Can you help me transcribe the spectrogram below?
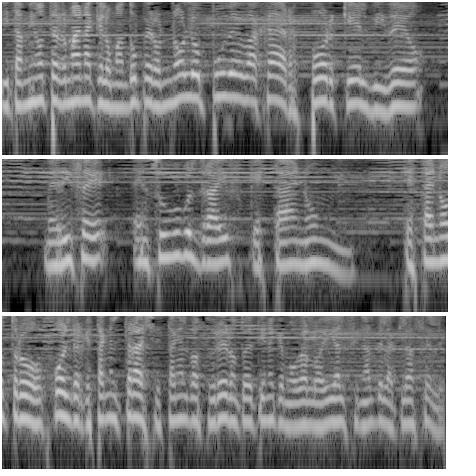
Y también otra hermana que lo mandó, pero no lo pude bajar porque el video me dice en su Google Drive que está en un que está en otro folder, que está en el trash, está en el basurero, entonces tiene que moverlo ahí. Al final de la clase le,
